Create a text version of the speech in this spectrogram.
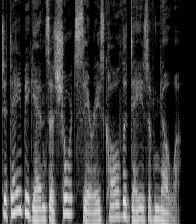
Today begins a short series called The Days of Noah.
